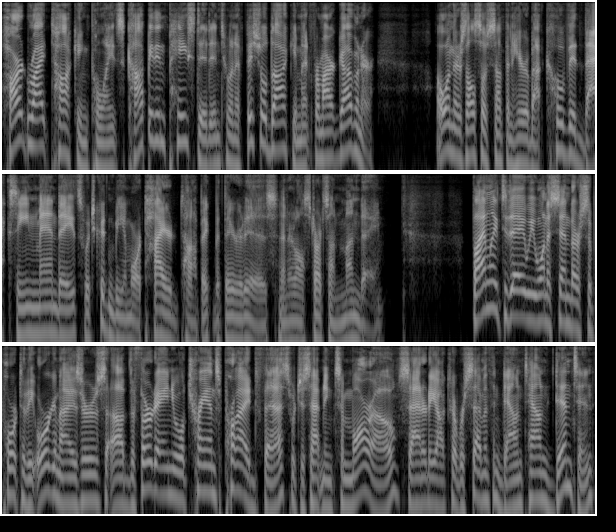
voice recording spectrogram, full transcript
Hard right talking points copied and pasted into an official document from our governor. Oh, and there's also something here about COVID vaccine mandates, which couldn't be a more tired topic, but there it is, and it all starts on Monday. Finally, today we want to send our support to the organizers of the third annual Trans Pride Fest, which is happening tomorrow, Saturday, October 7th, in downtown Denton.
